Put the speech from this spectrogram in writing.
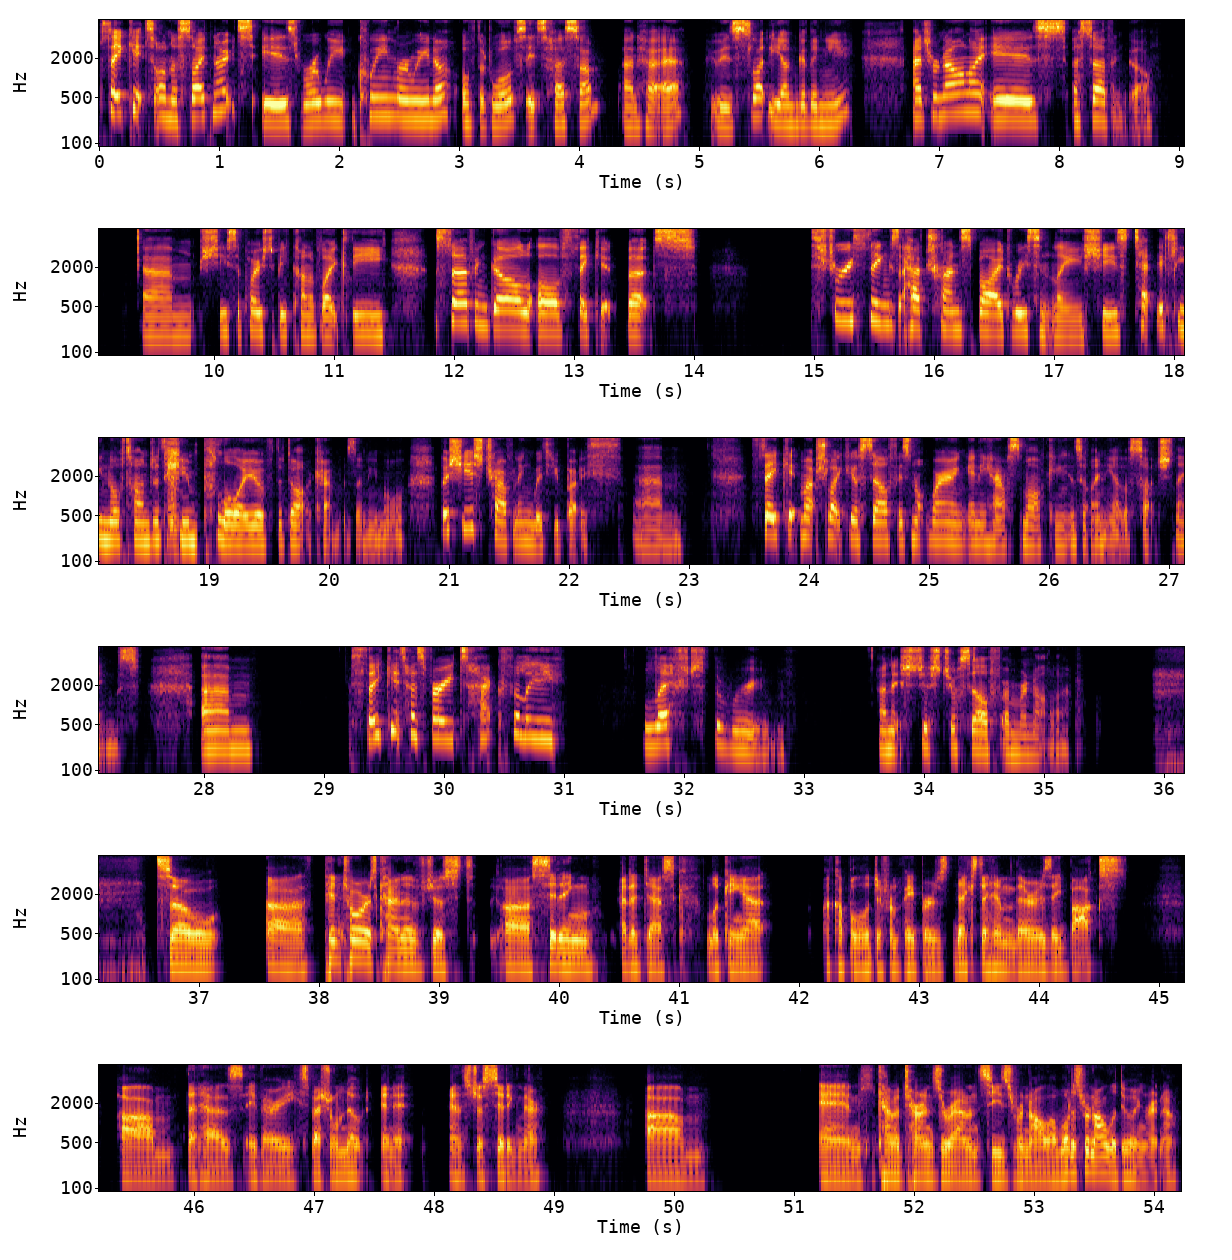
Thakit, on a side note, is Queen Rowena of the dwarves. It's her son and her heir, who is slightly younger than you. And Renala is a servant girl. Um, she's supposed to be kind of like the servant girl of Thakit, but through things that have transpired recently, she's technically not under the employ of the Dark Hammers anymore. But she is traveling with you both. Um, Thakit, much like yourself, is not wearing any house markings or any other such things. Um, Thakit has very tactfully left the room, and it's just yourself and Renala. So uh, Pintor is kind of just uh, sitting at a desk looking at a couple of different papers. Next to him, there is a box um, that has a very special note in it, and it's just sitting there. Um, and he kind of turns around and sees Renala. What is Renala doing right now?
